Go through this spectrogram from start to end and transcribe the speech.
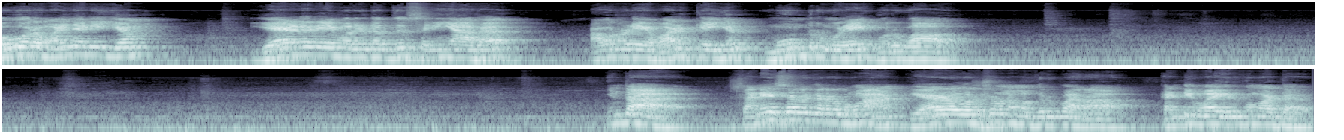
ஒவ்வொரு மனிதனையும் ஏழரை வருடத்து சனியாக அவருடைய வாழ்க்கையில் மூன்று முறை வருவார். இந்த சனீஸ்வரகர பகவான் ஏழை வருஷம் நமக்கு இருப்பாரா? கண்டிப்பாக இருக்க மாட்டார்.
